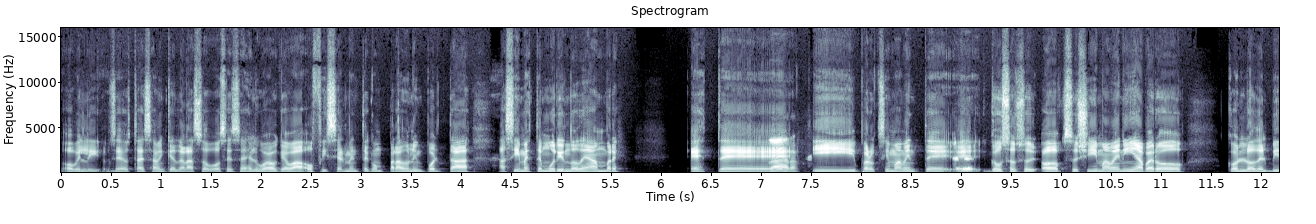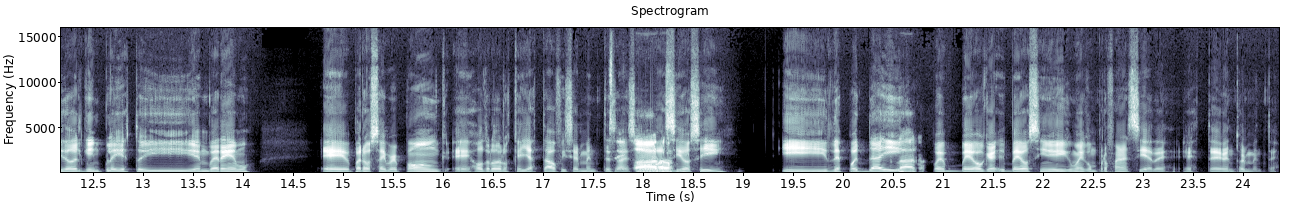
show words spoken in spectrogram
O sea, ustedes saben que de las Us ese es el juego que va oficialmente comprado. No importa así me esté muriendo de hambre. Este... Claro. Y próximamente eh, Ghost of, of Tsushima venía, pero con lo del video del gameplay estoy en veremos. Eh, pero Cyberpunk es otro de los que ya está oficialmente, o sea, Sí, eso claro. va sí o sí. Y después de ahí, Claro. pues veo que veo si me compro Final 7 este, eventualmente.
